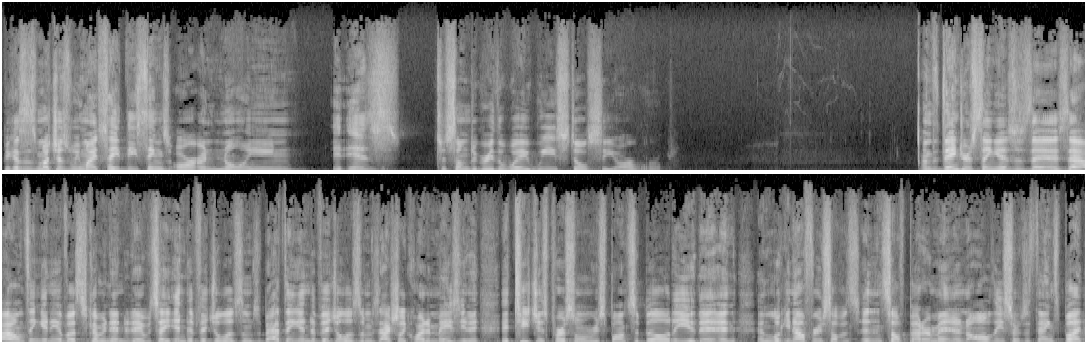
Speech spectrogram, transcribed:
Because as much as we might say these things are annoying, it is to some degree the way we still see our world. And the dangerous thing is, is that, is that I don't think any of us coming in today would say individualism is a bad thing. Individualism is actually quite amazing. It, it teaches personal responsibility and, and, and, looking out for yourself and, and self betterment and all these sorts of things. But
